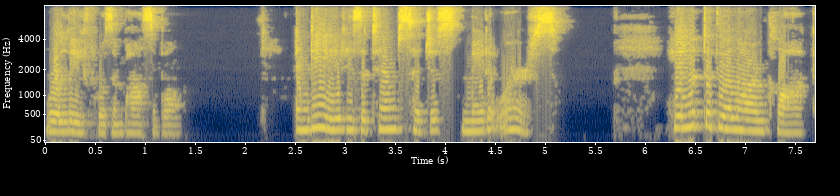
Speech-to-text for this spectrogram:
relief was impossible. Indeed, his attempts had just made it worse. He looked at the alarm clock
